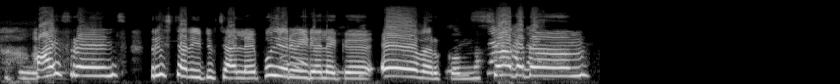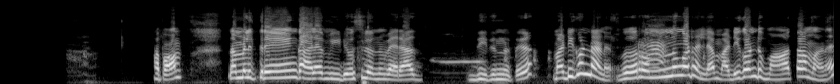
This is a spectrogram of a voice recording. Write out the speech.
Hi friends three star YouTube ചാനലിലെ പുതിയൊരു വീഡിയോയിലേക്ക് ഏവർക്കും സ്വാഗതം. അപ്പം നമ്മൾ ഇത്രയും കാലം വീഡിയോസിലൊന്നും വരാതിരുന്നത് മടി കൊണ്ടാണ് വേറൊന്നും കൊണ്ടല്ല മടി കൊണ്ട് മാത്രമാണ്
